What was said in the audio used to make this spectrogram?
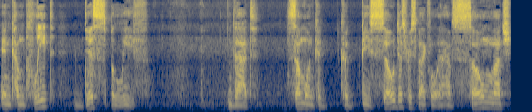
in complete disbelief that someone could could be so disrespectful and have so much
